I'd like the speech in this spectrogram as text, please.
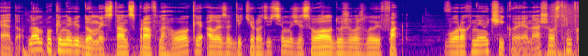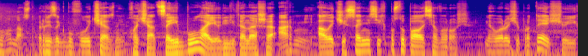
Едо. Нам поки невідомий стан справ на Гаоки, але завдяки розвідці ми з'ясували дуже важливий факт. Ворог не очікує нашого стрімкого наступу. Ризик був величезний, хоча це і була еліта нашої армії, але чисельність їх поступалася ворожче. Не говорячи про те, що їх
